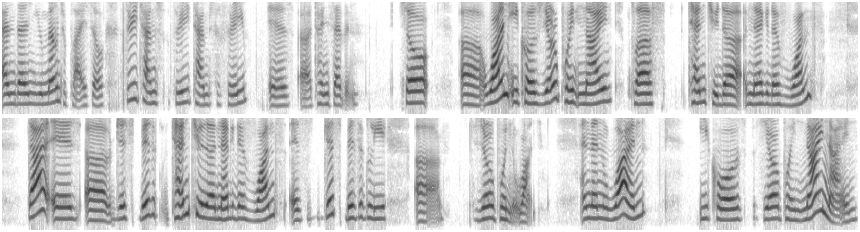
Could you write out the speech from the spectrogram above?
and then you multiply, so 3 times 3 times 3 is uh, 27. So uh, 1 equals 0.9 plus 10 to the negative 1th. That is uh, just basically 10 to the negative 1th is just basically uh, 0.1. And then 1 equals 0.99.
